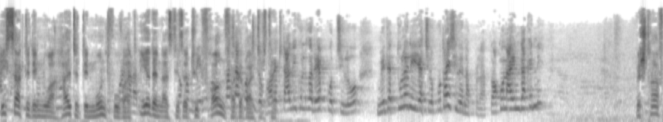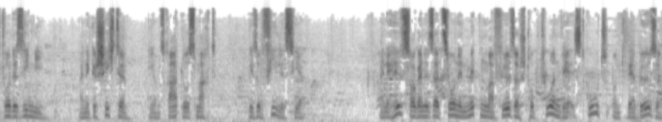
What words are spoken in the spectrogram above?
Ich sagte denen nur, haltet den Mund, wo wart ihr denn, als dieser Typ Frauen vergewaltigt hat? Bestraft wurde sie nie. Eine Geschichte, die uns ratlos macht, wie so vieles hier. Eine Hilfsorganisation inmitten mafiöser Strukturen, wer ist gut und wer böse.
